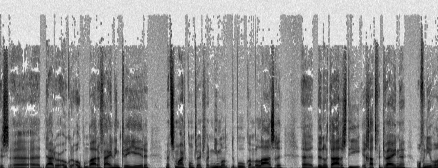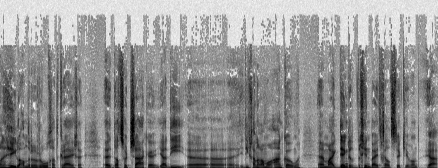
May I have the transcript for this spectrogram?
Dus eh, eh, daardoor ook een openbare veiling creëren. Met smart contracts waar niemand de boel kan belazeren. Eh, de notaris die gaat verdwijnen. Of in ieder geval een hele andere rol gaat krijgen. Eh, dat soort zaken, ja, die, eh, eh, eh, die gaan er allemaal aankomen. Eh, maar ik denk dat het begint bij het geldstukje. Want ja,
